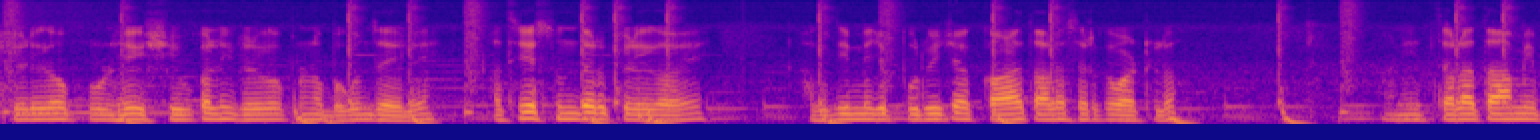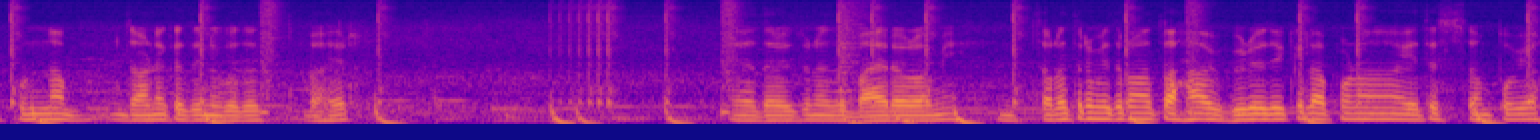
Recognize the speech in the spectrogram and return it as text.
खेडेगाव पूर्ण हे शिवकालीन खेडेगाव पूर्ण बघून जाईल आहे अतिशय सुंदर खेडेगाव आहे. अगदी म्हणजे पूर्वीच्या काळात आल्यासारखं वाटलं. आणि चला आता आम्ही पुन्हा जाण्याकरता निघत आहोत बाहेर. या दरवाजून बाहेर आलो आम्ही. चला तर मित्रांनो आता हा व्हिडिओ देखील आपण येथेच संपवूया.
